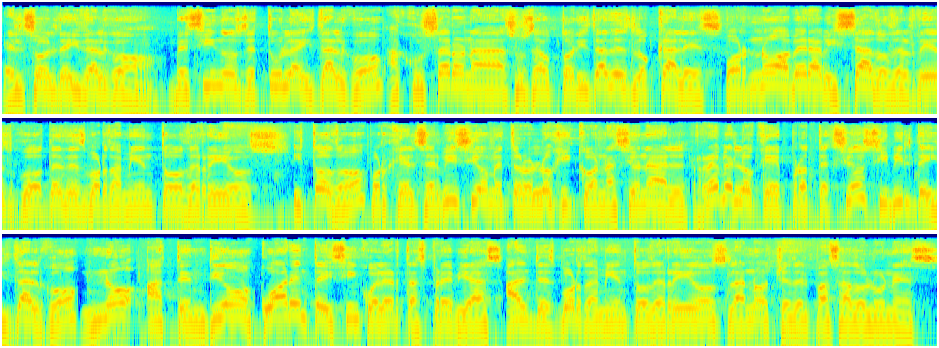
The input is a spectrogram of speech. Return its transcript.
El Sol de Hidalgo. Vecinos de Tula Hidalgo acusaron a sus autoridades locales por no haber avisado del riesgo de desbordamiento de ríos. Y todo porque el Servicio Meteorológico Nacional reveló que Protección Civil de Hidalgo no atendió 45 alertas previas al desbordamiento de ríos la noche del pasado lunes.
